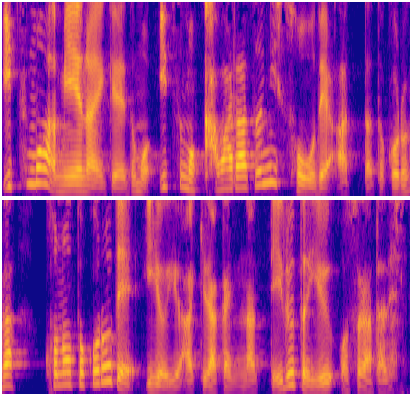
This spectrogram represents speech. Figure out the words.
いつもは見えないけれども、いつも変わらずにそうであったところが、このところでいよいよ明らかになっているというお姿です。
